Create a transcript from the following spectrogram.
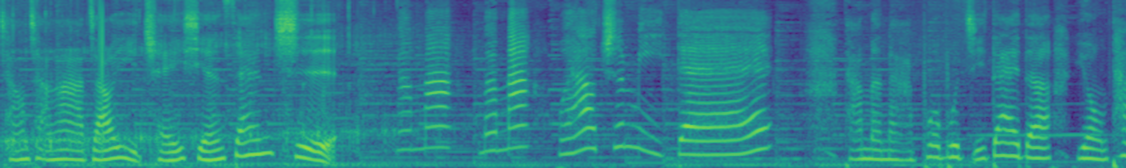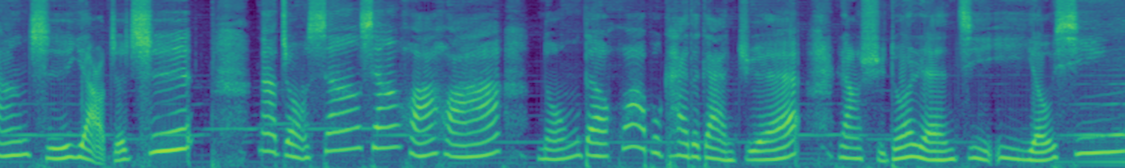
常常啊早已垂涎三尺。妈妈，妈妈，我要吃米的。他们呐、迫不及待地用汤匙舀着吃，那种香香滑滑、浓得化不开的感觉，让许多人记忆犹新。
